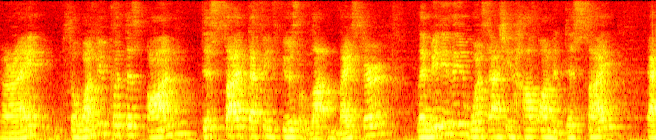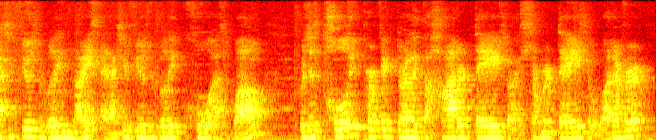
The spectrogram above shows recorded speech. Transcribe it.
Alright, so once we put this on, this side definitely feels a lot nicer. Like immediately once I actually hop onto this side, it actually feels really nice and actually feels really cool as well which is totally perfect during like the hotter days or like summer days or whatever,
